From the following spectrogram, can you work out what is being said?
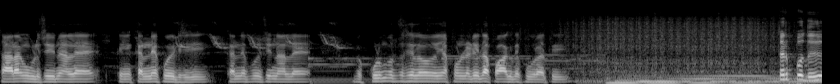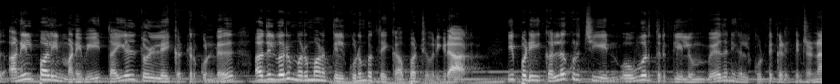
சாராயம் குடிச்சதுனால கண்ணே போயிடுச்சு. கண்ணே போயிடுச்சுனால இப்போ குடும்பத்து செலவு என் பொண்டாட்டி தான் பார்க்குது பூராத்தி. தற்போது அனில் பாலின் மனைவி தையல் தொழிலை கற்றுக்கொண்டு அதில் வரும் வருமானத்தில் குடும்பத்தை காப்பாற்றி வருகிறார். இப்படி கள்ளக்குறிச்சியின் ஒவ்வொரு தெருக்களிலும் வேதனைகள் கொட்டு கிடக்கின்றன.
